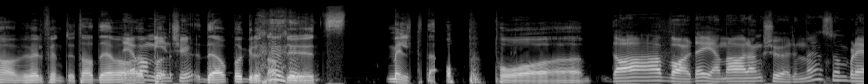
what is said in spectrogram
har vi vel funnet ut av. Det var, Det var min skyld. Det var på grunn av at du meldte deg opp på Da var det en av arrangørene som ble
